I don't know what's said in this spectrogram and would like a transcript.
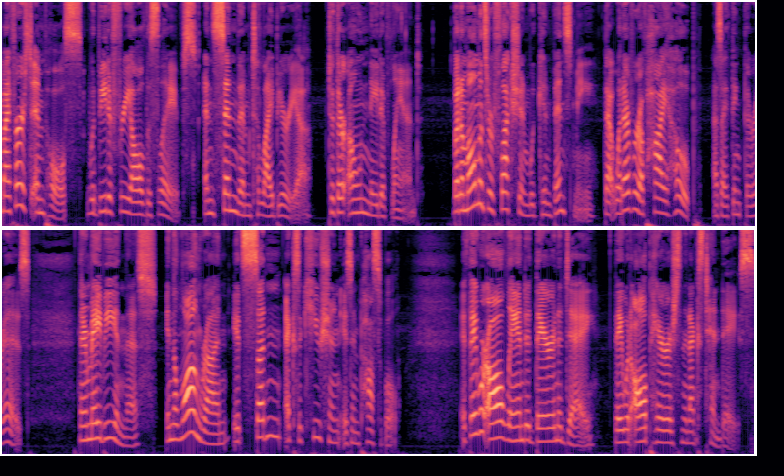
My first impulse would be to free all the slaves and send them to Liberia, to their own native land. But a moment's reflection would convince me that whatever of high hope, as I think there is, there may be in this, in the long run, its sudden execution is impossible. If they were all landed there in a day, they would all perish in the next ten days,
